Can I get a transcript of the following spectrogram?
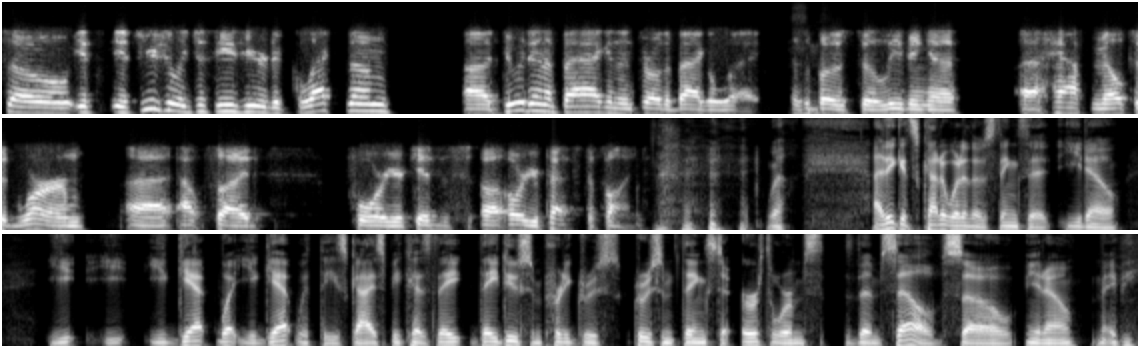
So it's it's usually just easier to collect them, uh, do it in a bag, and then throw the bag away, as opposed to leaving a, a half melted worm uh, outside for your kids uh, or your pets to find. well, I think it's kind of one of those things that you know. You, you, you get what you get with these guys because they, they do some pretty grues- gruesome things to earthworms themselves. So you know maybe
